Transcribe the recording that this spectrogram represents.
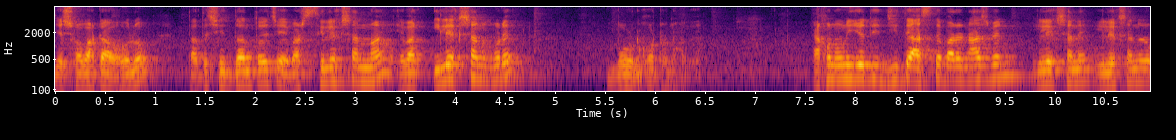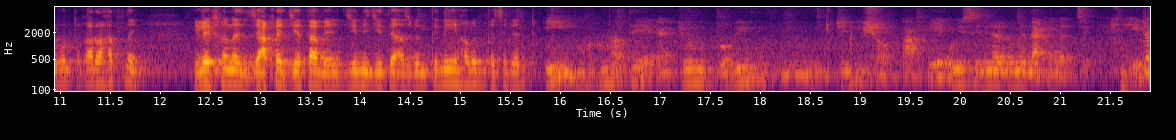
যে সভাটা হলো, তাতে সিদ্ধান্ত হয়েছে এবার সিলেকশান নয়, এবার ইলেকশান করে বোর্ড গঠন হবে। এখন উনি যদি জিতে আসতে পারেন, আসবেন ইলেকশানে ইলেকশানের ওপর তো কারও হাত নেই। ইলেকশনে যাকে জেতাবে, যিনি জিতে আসবেন, তিনিই হবেন প্রেসিডেন্ট এই ঘটনাতে একজন প্রবীণ চিকিৎসক তাকে ওই সেমিনার রুমে দেখা যাচ্ছে। এটা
